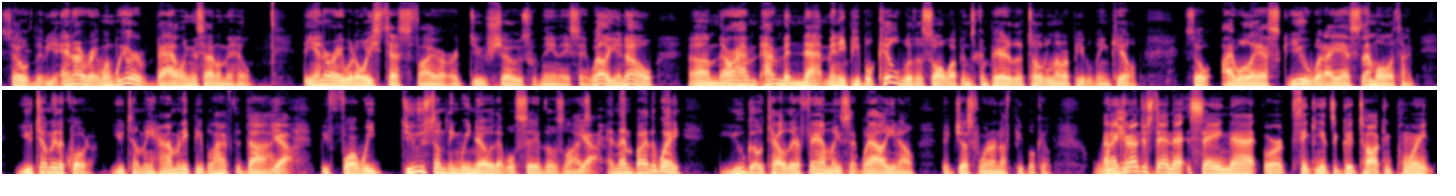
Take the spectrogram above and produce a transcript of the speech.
So the NRA, when we were battling this out on the Hill, the NRA would always testify or, or, do shows with me, and they say, "Well, you know, um, there are, haven't, haven't been that many people killed with assault weapons compared to the total number of people being killed." So I will ask you what I ask them all the time. You tell me the quota. You tell me how many people have to die yeah. before we do something we know that will save those lives. Yeah. And then, by the way, you go tell their families that, well, you know, there just weren't enough people killed. We, and I can understand that saying that or thinking it's a good talking point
